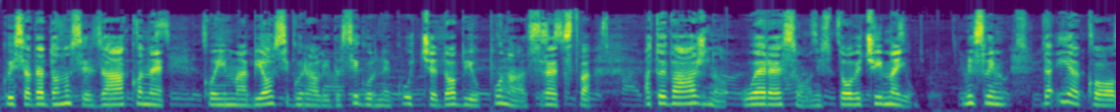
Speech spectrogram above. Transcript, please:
koji sada donose zakone kojima bi osigurali da sigurne kuće dobiju puna sredstva, a to je važno, u RS-u oni to već imaju. Mislim da iako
